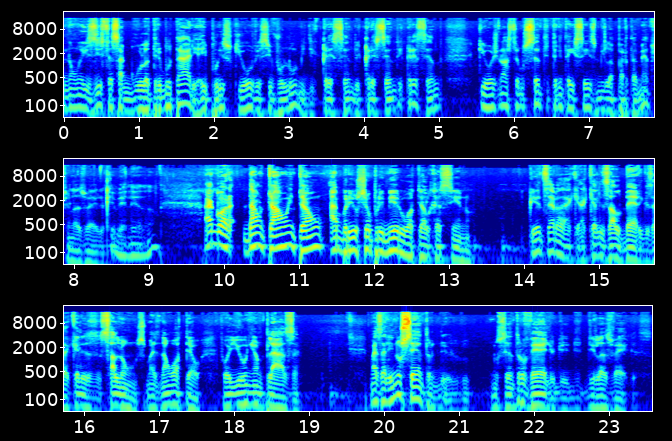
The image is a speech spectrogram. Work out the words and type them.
não existe essa gula tributária e por isso que houve esse volume de crescendo e crescendo e crescendo que hoje nós temos 136 mil apartamentos em Las Vegas. Que beleza. Agora, Downtown, então, abriu seu primeiro hotel cassino. Que antes era aqueles albergues, aqueles salões, mas não hotel. Foi Union Plaza. Mas ali no centro, no centro velho de, de Las Vegas.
